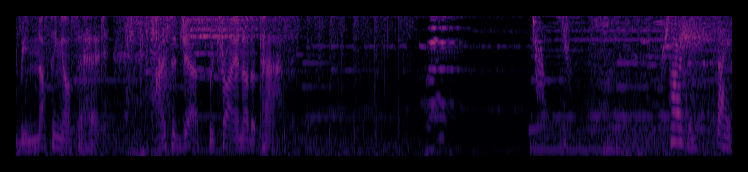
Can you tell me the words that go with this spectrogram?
To be nothing else ahead. I suggest we try another path. Target sighted.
